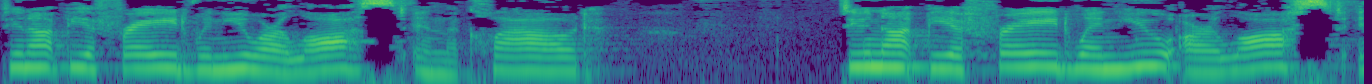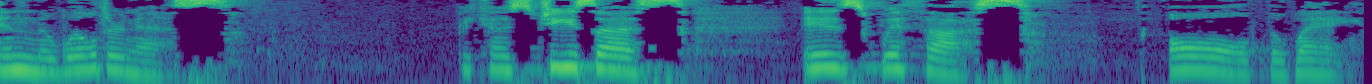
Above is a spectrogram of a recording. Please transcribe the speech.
Do not be afraid when you are lost in the cloud. Do not be afraid when you are lost in the wilderness, because Jesus is with us all the way.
